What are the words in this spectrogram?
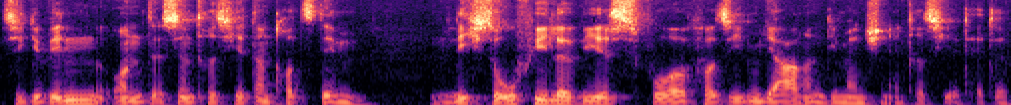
sie gewinnen und es interessiert dann trotzdem nicht so viele, wie es vor, vor sieben Jahren die Menschen interessiert hätte.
